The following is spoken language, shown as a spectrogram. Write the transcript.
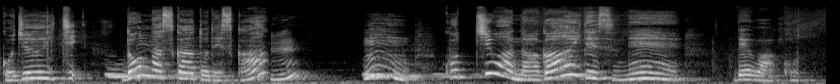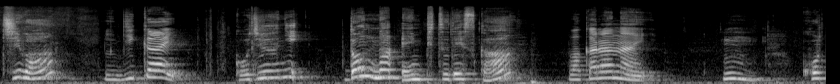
51。どんなスカートですか？ん？うん、こっちは長いですね。では、こっちは？短い。52。どんな鉛筆ですか？わからない。うん、こっ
